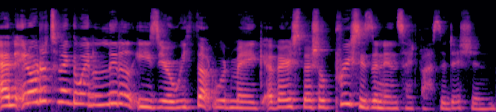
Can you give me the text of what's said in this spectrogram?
And in order to make the wait a little easier, we thought we'd make a very special preseason Inside Pass edition.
